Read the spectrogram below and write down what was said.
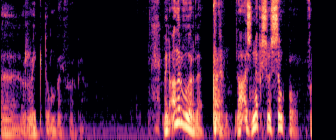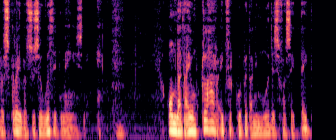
'n uh, rykdom byvoorbeeld. Met ander woorde, daar is niks so simpel vir 'n skrywer soos 'n it mens nie. Omdat hy hom klaar uitverkoop het aan die modes van sy tyd,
